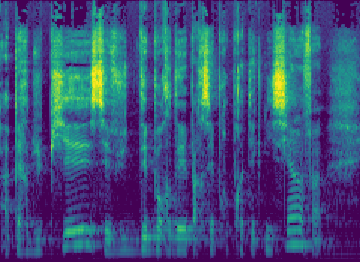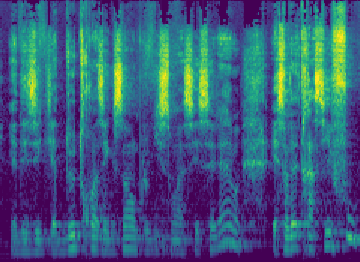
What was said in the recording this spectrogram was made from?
a, perdu pied, s'est vu débordé par ses propres techniciens. Enfin, il y, a des, il y a deux, trois exemples qui sont assez célèbres, et ça doit être assez fou.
